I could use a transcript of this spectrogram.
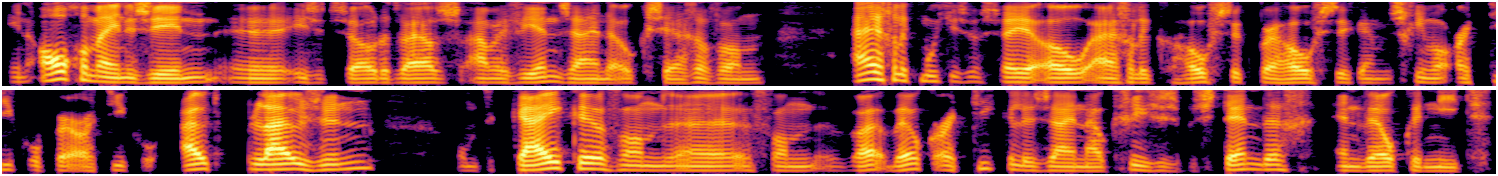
in algemene zin uh, is het zo dat wij als AWVN zijnde ook zeggen van eigenlijk moet je zo'n CAO eigenlijk hoofdstuk per hoofdstuk en misschien wel artikel per artikel uitpluizen om te kijken van, uh, van welke artikelen zijn nou crisisbestendig en welke niet.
